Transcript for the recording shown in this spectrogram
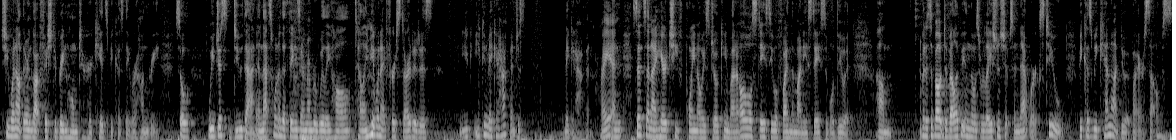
she went out there and got fish to bring home to her kids because they were hungry. So we just do that, and that's one of the things I remember Willie Hall telling me when I first started is, you you can make it happen. Just make it happen, right? And since then, I hear Chief Point always joking about it. Oh, well, Stacy will find the money. Stacy will do it. Um, but it's about developing those relationships and networks too, because we cannot do it by ourselves.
